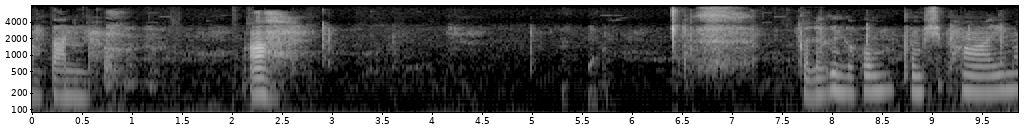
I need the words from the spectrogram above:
างตัน อะกิดอะไรขึ้นกับผม ผมชิบหายไหม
